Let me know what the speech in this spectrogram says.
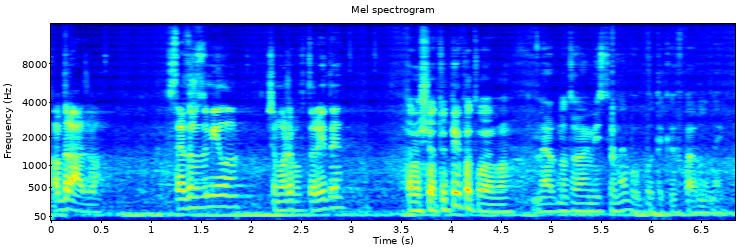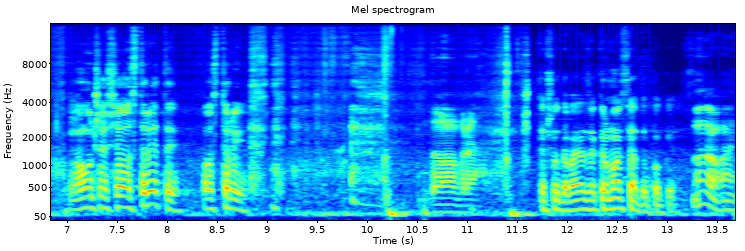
одразу. Все зрозуміло? Чи може повторити? Там що, тупі, по-твоєму? Я б на твоєму місці не був, бо такий впевнений. Научишся острити? Остри. Добре. Та що, давай я за кермо сяду поки. Ну давай.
